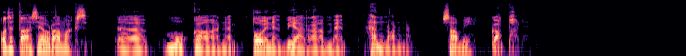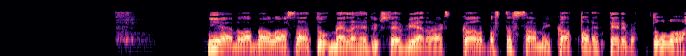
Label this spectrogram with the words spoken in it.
Otetaan seuraavaksi ö, mukaan toinen vieraamme. Hän on Sami Kapanen. Hienoa, me ollaan saatu meidän lähetykseen vieraaksi Kalpasta Sami Kappanen. Tervetuloa.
